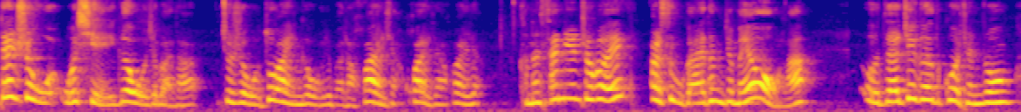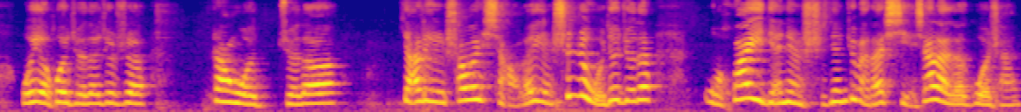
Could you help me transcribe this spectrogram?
但是我我写一个我就把它，就是我做完一个我就把它画一下，画一下，画一下，可能三天之后，哎，二十五个 item 就没有了。我在这个过程中，我也会觉得就是。让我觉得压力稍微小了一点，甚至我就觉得我花一点点时间就把它写下来的过程，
